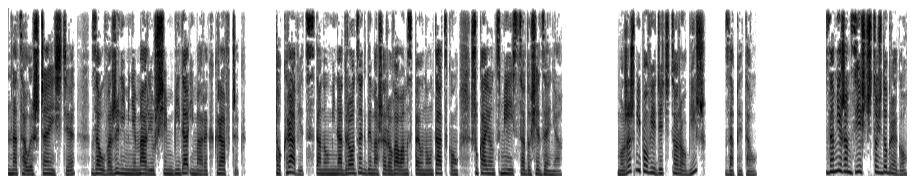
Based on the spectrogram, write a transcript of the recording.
Na całe szczęście zauważyli mnie Mariusz Siembida i Marek Krawczyk. To krawiec stanął mi na drodze, gdy maszerowałam z pełną tacką, szukając miejsca do siedzenia. Możesz mi powiedzieć, co robisz? Zapytał. Zamierzam zjeść coś dobrego,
